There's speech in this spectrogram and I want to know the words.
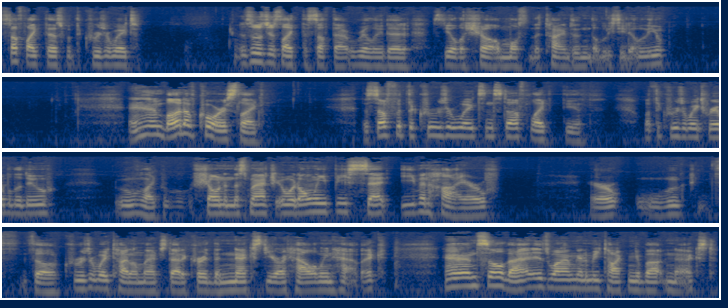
stuff like this with the cruiserweights. This was just like the stuff that really did steal the show most of the times in WCW. And but of course, like the stuff with the cruiserweights and stuff, like the what the cruiserweights were able to do, like shown in this match, it would only be set even higher. Or the cruiserweight title match that occurred the next year at Halloween Havoc. And so that is what I'm going to be talking about next.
